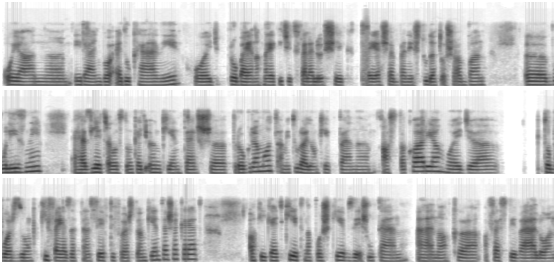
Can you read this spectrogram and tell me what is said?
olyan irányba edukálni, hogy próbáljanak meg egy kicsit felelősség teljesebben és tudatosabban bulizni. Ehhez létrehoztunk egy önkéntes programot, ami tulajdonképpen azt akarja, hogy toborzunk kifejezetten safety first önkénteseket, akik egy kétnapos képzés után állnak a fesztiválon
